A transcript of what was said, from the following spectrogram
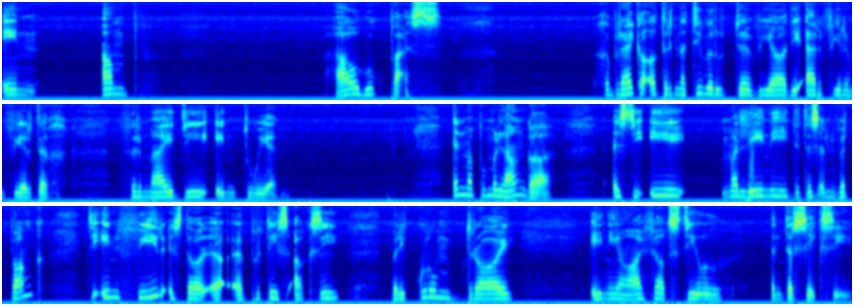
en Amp Houhoek Pas. Gebruik een alternatieve route via die R44 vir my die N2. In Mapumalanga is die E Maleni, dit is in Witbank, die N4 is daar een protesaksie by die Kromdraai en die Haaiveld Steel interseksie.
